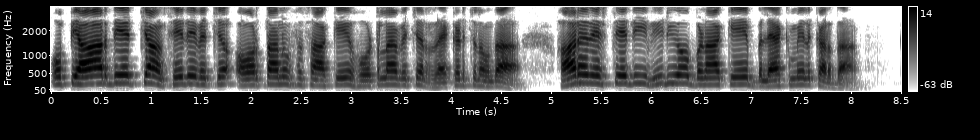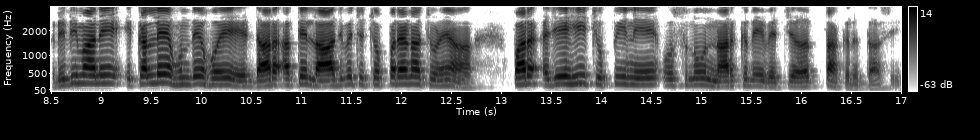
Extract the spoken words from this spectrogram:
ਉਹ ਪਿਆਰ ਦੇ ਝਾਂਸੇ ਦੇ ਵਿੱਚ ਔਰਤਾਂ ਨੂੰ ਫਸਾ ਕੇ ਹੋਟਲਾਂ ਵਿੱਚ ਰੈਕਟ ਚਲਾਉਂਦਾ, ਹਰ ਰਿਸ਼ਤੇ ਦੀ ਵੀਡੀਓ ਬਣਾ ਕੇ ਬਲੈਕਮੇਲ ਕਰਦਾ। ਰਿਧਿਮਾ ਨੇ ਇਕੱਲੇ ਹੁੰਦੇ ਹੋਏ ਡਰ ਅਤੇ ਲਾਜ ਵਿੱਚ ਚੁੱਪ ਰਹਿਣਾ ਚੁਣਿਆ, ਪਰ ਅਜਿਹੀ ਚੁੱਪੀ ਨੇ ਉਸ ਨੂੰ ਨਰਕ ਦੇ ਵਿੱਚ ਧੱਕ ਦਿੱਤਾ ਸੀ।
